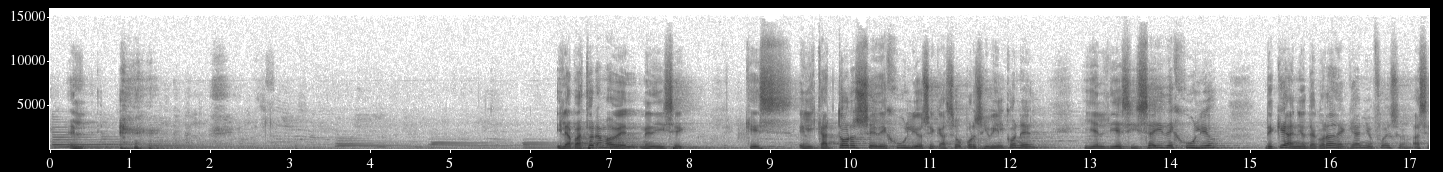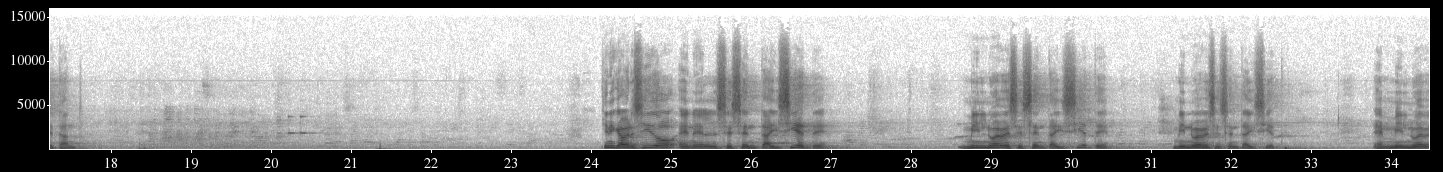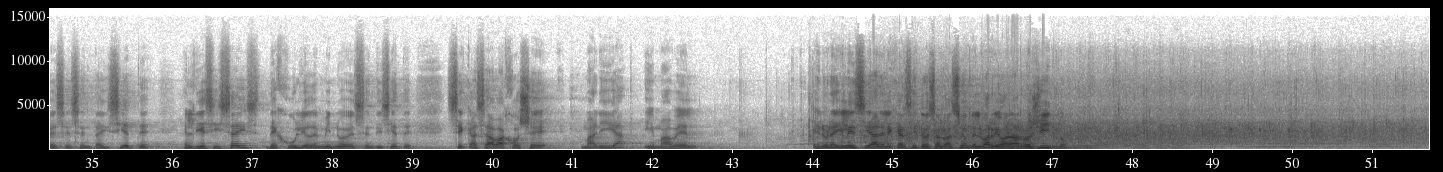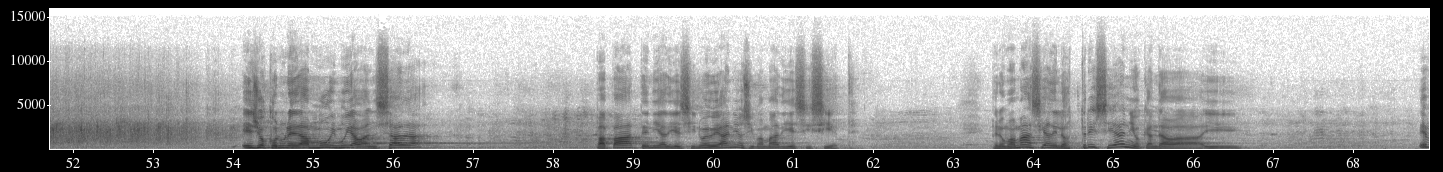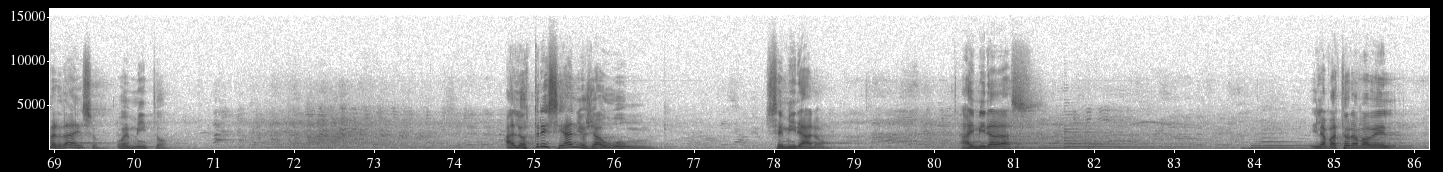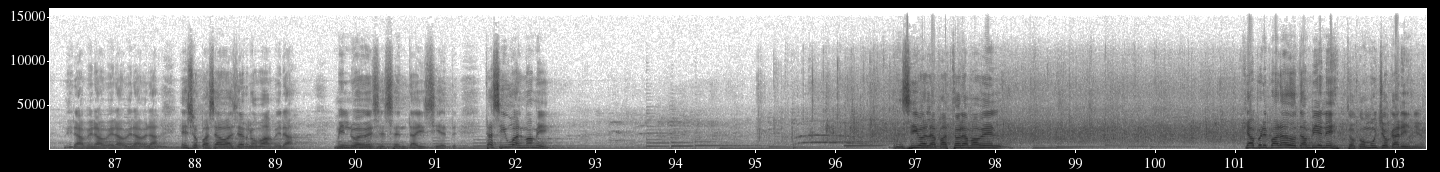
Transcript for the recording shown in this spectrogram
Y la pastora Mabel me dice que el 14 de julio se casó por civil con él y el 16 de julio, ¿de qué año? ¿Te acordás de qué año fue eso? Hace tanto. Tiene que haber sido en el 67, 1967, 1967. En 1967, el 16 de julio de 1967, se casaba José, María y Mabel en una iglesia del Ejército de Salvación del barrio Arroyito. Ellos con una edad muy, muy avanzada. Papá tenía 19 años y mamá 17. Pero mamá hacía de los 13 años que andaba ahí. ¿Es verdad eso o es mito? A los 13 años ya hubo un... Se miraron. Hay miradas. Y la pastora Mabel, mirá, mirá, mirá, mirá, mirá. Eso pasaba ayer nomás, mirá. 1967. ¿Estás igual, mami? Reciba la pastora Mabel, que ha preparado también esto con mucho cariño.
